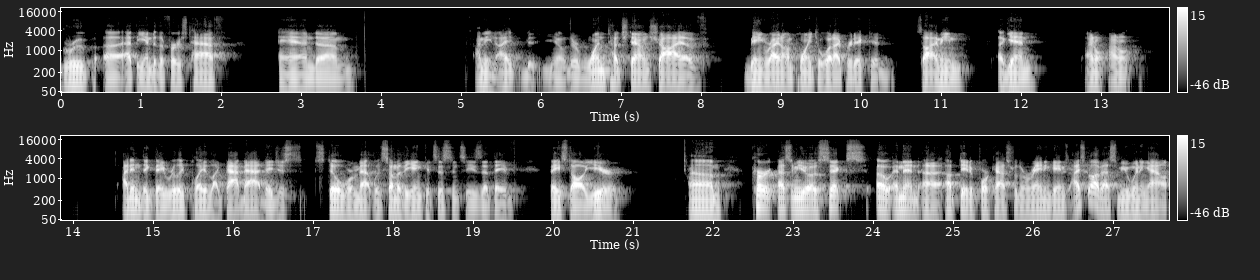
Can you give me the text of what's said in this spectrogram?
group uh, at the end of the first half. And um, I mean, I you know they're one touchdown shy of being right on point to what I predicted. So I mean, again, I don't I don't I didn't think they really played like that bad. They just still were met with some of the inconsistencies that they've faced all year. Um, Kurt, SMU 06. Oh, and then uh, updated forecast for the remaining games. I still have SMU winning out.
